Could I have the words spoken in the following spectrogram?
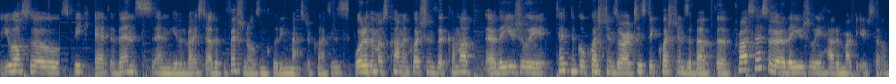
You also speak at events and give advice to other professionals, including master classes. What are the most common questions that come up? Are they usually technical questions or artistic questions about the process, or are they usually how to market yourself?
